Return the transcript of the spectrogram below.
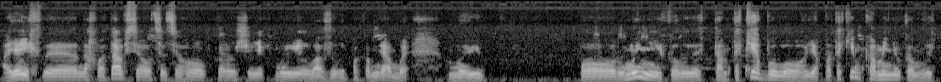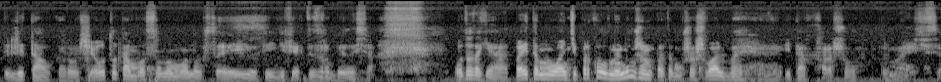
А я їх е, нахватався, оце цього, коротше, як ми лазили по камням, ми, ми по Румунії, коли там таке було, я по таким каменюкам літав, коротше. Ото там в основному воно все, і ті дефекти зробилися. Ото таке. Поэтому антипрокол не нужен, потому що швальби е, і так хорошо тримають все.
